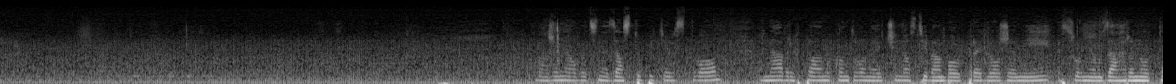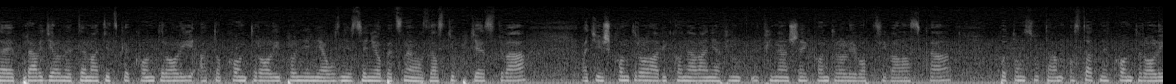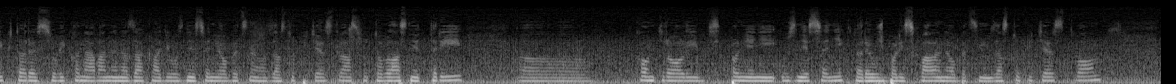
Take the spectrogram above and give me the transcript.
Vážené obecné zastupiteľstvo, návrh plánu kontrolnej činnosti vám bol predložený. Sú v ňom zahrnuté pravidelné tematické kontroly, a to kontroly plnenia uznesenia obecného zastupiteľstva a tiež kontrola vykonávania fin- finančnej kontroly v obci Valaska. Potom sú tam ostatné kontroly, ktoré sú vykonávané na základe uznesenia obecného zastupiteľstva. Sú to vlastne tri e, kontroly v splnení uznesení, ktoré už boli schválené obecným zastupiteľstvom.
